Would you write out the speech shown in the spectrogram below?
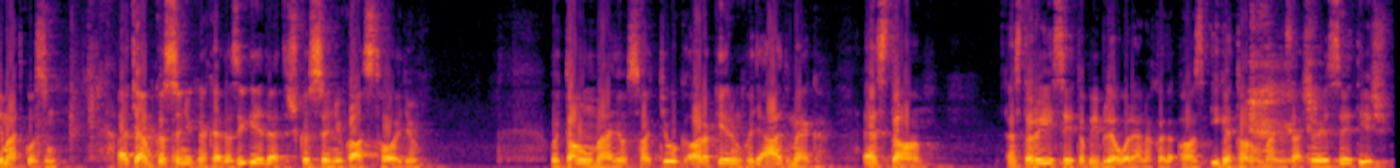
Imádkozzunk. Atyám, köszönjük neked az igédet, és köszönjük azt, hogy, hogy tanulmányozhatjuk. Arra kérünk, hogy áld meg ezt a, ezt a részét a Bibliaórának, az ige tanulmányozás részét is.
